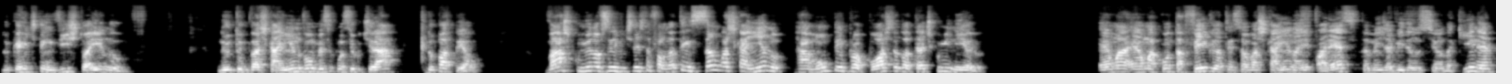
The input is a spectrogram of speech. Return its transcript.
do que a gente tem visto aí no, no YouTube Vascaíno. Vamos ver se eu consigo tirar do papel. Vasco 1923 está falando. Atenção, Vascaíno, Ramon tem proposta do Atlético Mineiro. É uma, é uma conta fake do Atenção Vascaíno aí, parece. Também já vi denunciando aqui, né?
